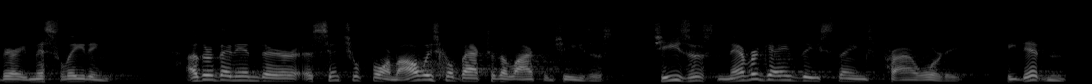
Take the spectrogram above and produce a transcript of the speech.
very misleading other than in their essential form. I always go back to the life of Jesus. Jesus never gave these things priority. He didn't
